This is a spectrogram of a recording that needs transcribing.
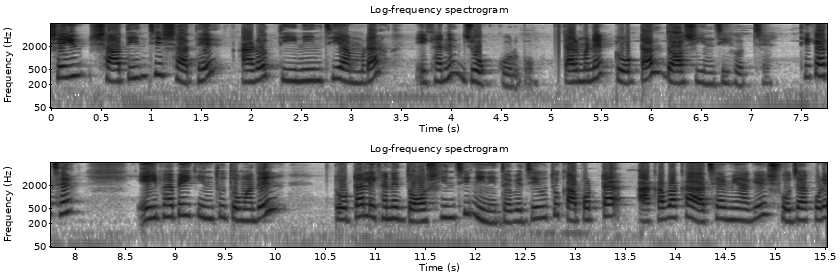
সেই সাত ইঞ্চির সাথে আরও তিন ইঞ্চি আমরা এখানে যোগ করব। তার মানে টোটাল দশ ইঞ্চি হচ্ছে। ঠিক আছে? এইভাবেই কিন্তু তোমাদের টোটাল এখানে দশ ইঞ্চি নিয়ে নিতে হবে। যেহেতু কাপড়টা আঁকা বাঁকা আছে, আমি আগে সোজা করে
